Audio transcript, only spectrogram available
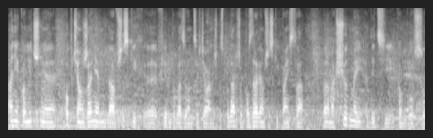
a niekoniecznie obciążeniem dla wszystkich firm prowadzących działalność gospodarczą. Pozdrawiam wszystkich Państwa w ramach siódmej edycji konkursu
